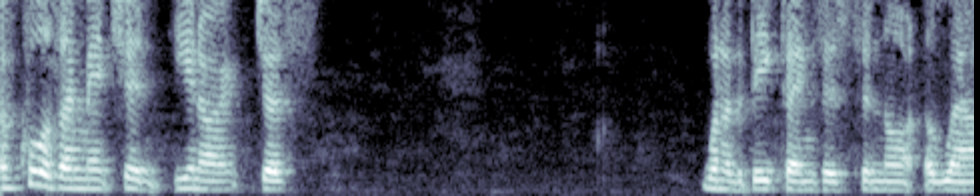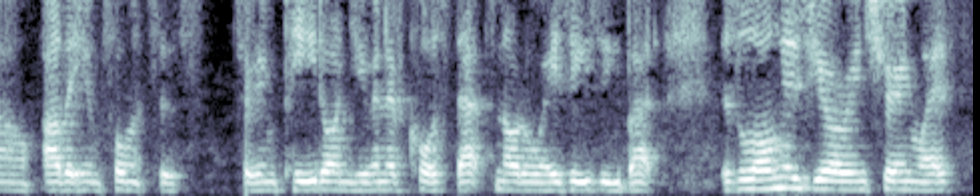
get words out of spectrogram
of course, I mentioned, you know, just one of the big things is to not allow other influences to impede on you. And of course, that's not always easy, but as long as you're in tune with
